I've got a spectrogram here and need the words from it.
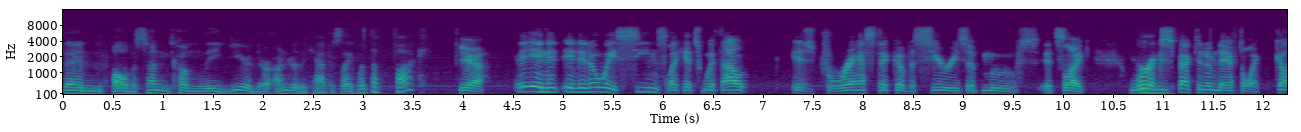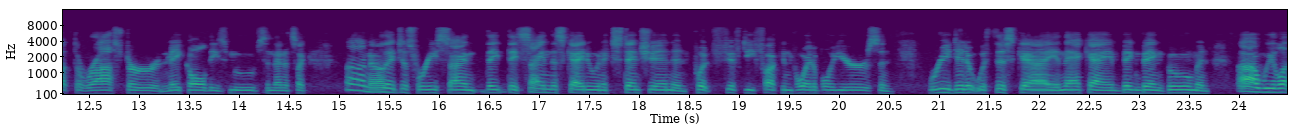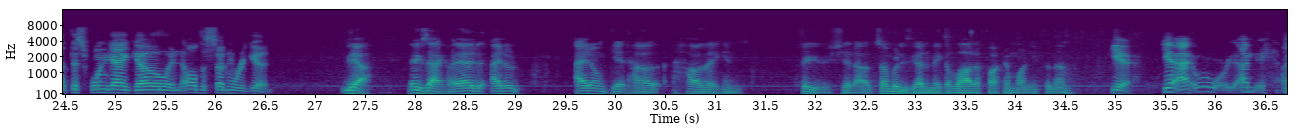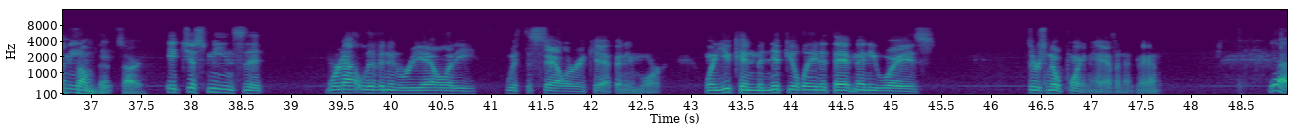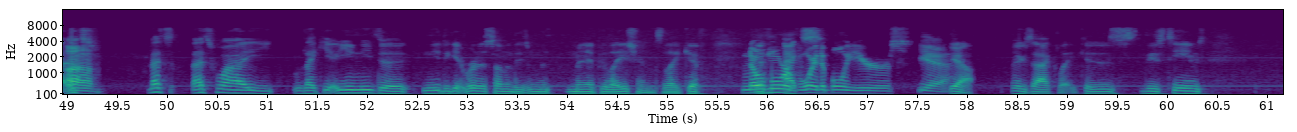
then all of a sudden come league year they're under the cap it's like what the fuck Yeah. And it and it always seems like it's without as drastic of a series of moves. It's like we're hmm expecting them to have to like gut the roster and make all these moves, and then it's like, oh no, they just re-signed. They they signed this guy to an extension and put 50 fucking voidable years and redid it with this guy and that guy and bing bang boom and ah we let this one guy go and all of a sudden we're good. yeah exactly I, I don't I don't get how how they can figure this shit out somebody's got to make a lot of fucking money for them Yeah, yeah. I, or- I, I mean, from them it, sorry it just means that we're not living in reality with the salary cap anymore. When you can manipulate it that many ways, there's no point in having it, man. yeah Um, that's that's why like you, you need to need to get rid of some of these ma- manipulations like if no if more X avoidable years. Yeah, yeah exactly because these teams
